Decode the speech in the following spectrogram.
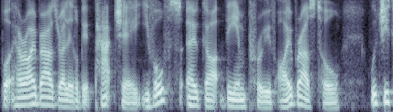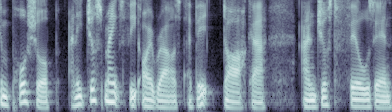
but her eyebrows are a little bit patchy. You've also got the improve eyebrows tool, which you can push up and it just makes the eyebrows a bit darker and just fills in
